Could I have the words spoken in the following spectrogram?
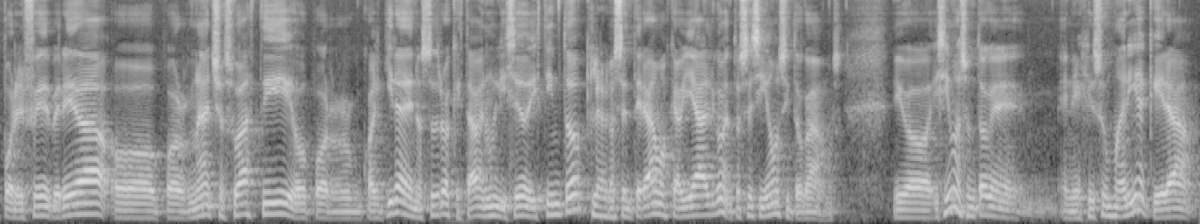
por el Fede Pereda o por Nacho Suasti o por cualquiera de nosotros que estaba en un liceo distinto, Claro. nos enterábamos que había algo, entonces íbamos y tocábamos. Digo, hicimos un toque en el Jesús María que era,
